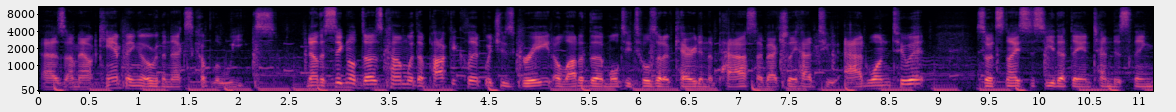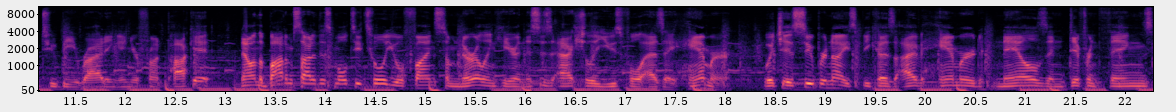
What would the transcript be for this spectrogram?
as I'm out camping over the next couple of weeks. Now the Signal does come with a pocket clip, which is great. A lot of the multi-tools that I've carried in the past, I've actually had to add one to it. So it's nice to see that they intend this thing to be riding in your front pocket. Now on the bottom side of this multi-tool, you'll find some knurling here, and this is actually useful as a hammer which is super nice because I've hammered nails and different things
